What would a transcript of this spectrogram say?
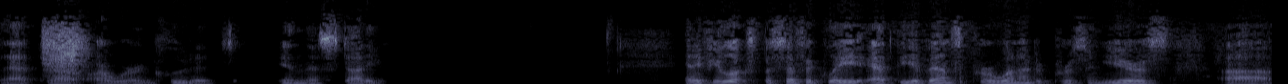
that uh, are were included in this study. And if you look specifically at the events per 100 person years uh,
